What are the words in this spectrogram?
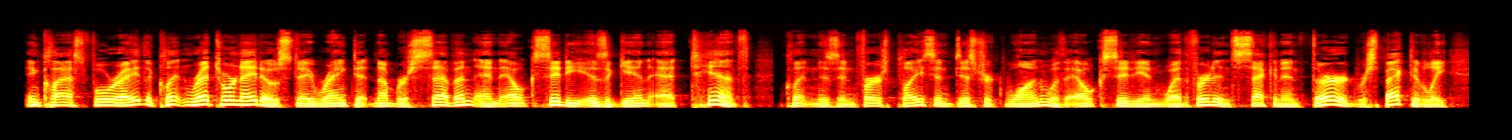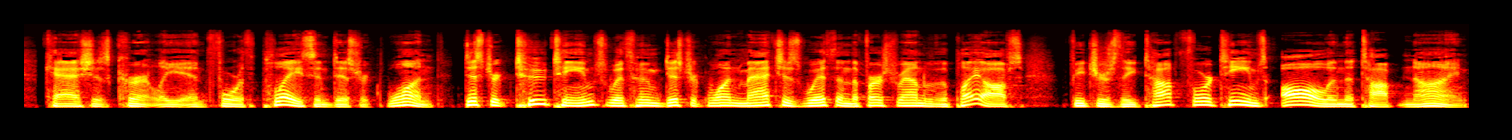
In Class 4A, the Clinton Red Tornadoes stay ranked at number 7 and Elk City is again at 10th. Clinton is in first place in District 1 with Elk City and Weatherford in second and third, respectively. Cache is currently in fourth place in District 1. District 2 teams with whom District 1 matches with in the first round of the playoffs features the top four teams all in the top nine.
